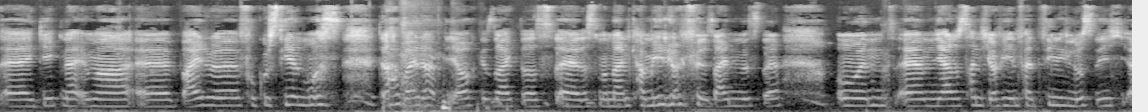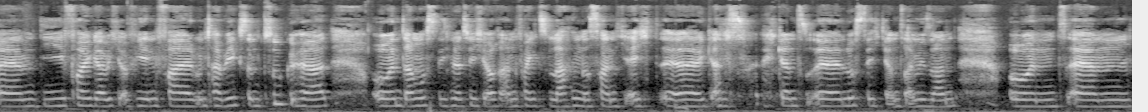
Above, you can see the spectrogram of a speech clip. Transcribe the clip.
äh, Gegner immer äh, beide fokussieren muss. Dabei habt ihr auch gesagt, dass, äh, dass man da ein Chamäleon für sein müsste. Und ähm, ja, das fand ich auf jeden Fall ziemlich lustig. Ähm, die Folge habe ich auf jeden Fall unterwegs im Zug gehört und da musste ich natürlich auch anfangen zu lachen. Das fand ich echt äh, ganz, ganz äh, lustig, ganz amüsant. Und ähm,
